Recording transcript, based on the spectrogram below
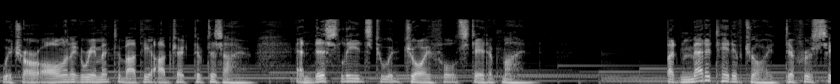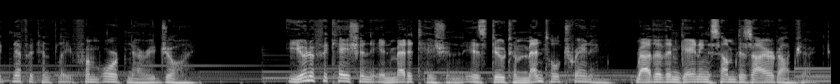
which are all in agreement about the object of desire, and this leads to a joyful state of mind. But meditative joy differs significantly from ordinary joy. Unification in meditation is due to mental training rather than gaining some desired object.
